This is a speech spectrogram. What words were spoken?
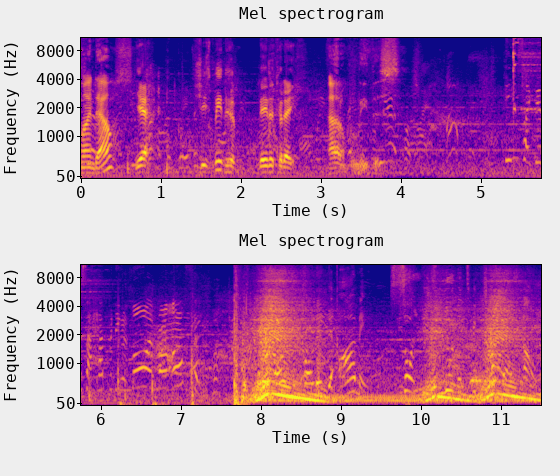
Find out? Yeah, she's meeting him later today. I don't believe this. Things like this are happening more and more often. calling the army. Sort these lunatics out.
